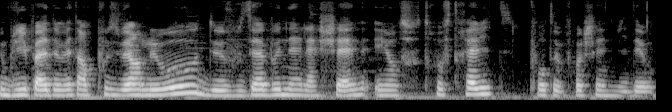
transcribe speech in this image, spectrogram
N'oubliez pas de mettre un pouce vers le haut, de vous abonner à la chaîne et on se retrouve très vite pour de prochaines vidéos.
